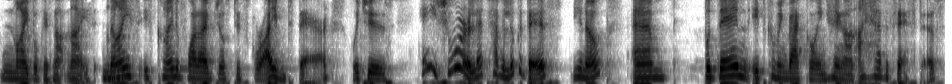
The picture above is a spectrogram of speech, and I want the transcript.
my book, is not nice. Nice is kind of what I've just described there, which is, hey, sure, let's have a look at this, you know? Um, but then it's coming back going, hang on, I have assessed it,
